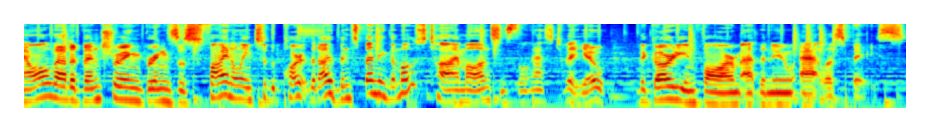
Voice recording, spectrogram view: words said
Now all that adventuring brings us finally to the part that I've been spending the most time on since the last video, the Guardian Farm at the new Atlas base.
